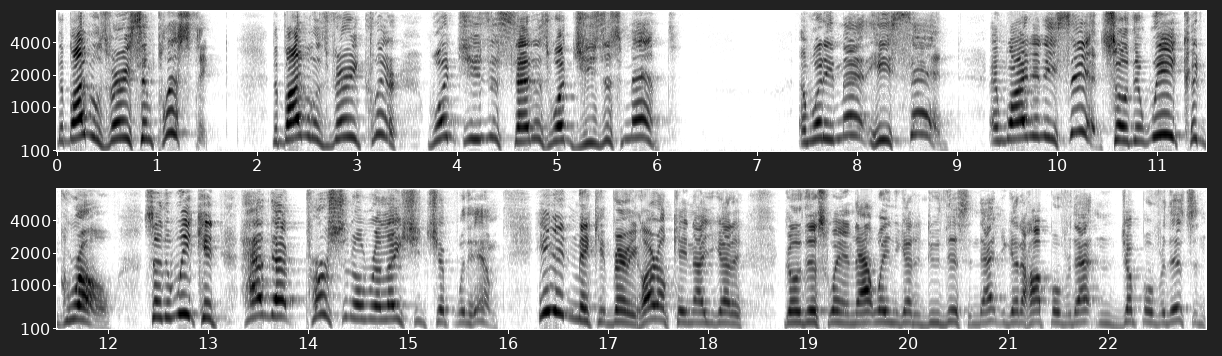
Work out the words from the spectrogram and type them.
The Bible is very simplistic. The Bible is very clear. What Jesus said is what Jesus meant. And what he meant, he said. And why did he say it? So that we could grow, so that we could have that personal relationship with him. He didn't make it very hard. Okay, now you got to go this way and that way, and you got to do this and that. And you got to hop over that and jump over this, and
